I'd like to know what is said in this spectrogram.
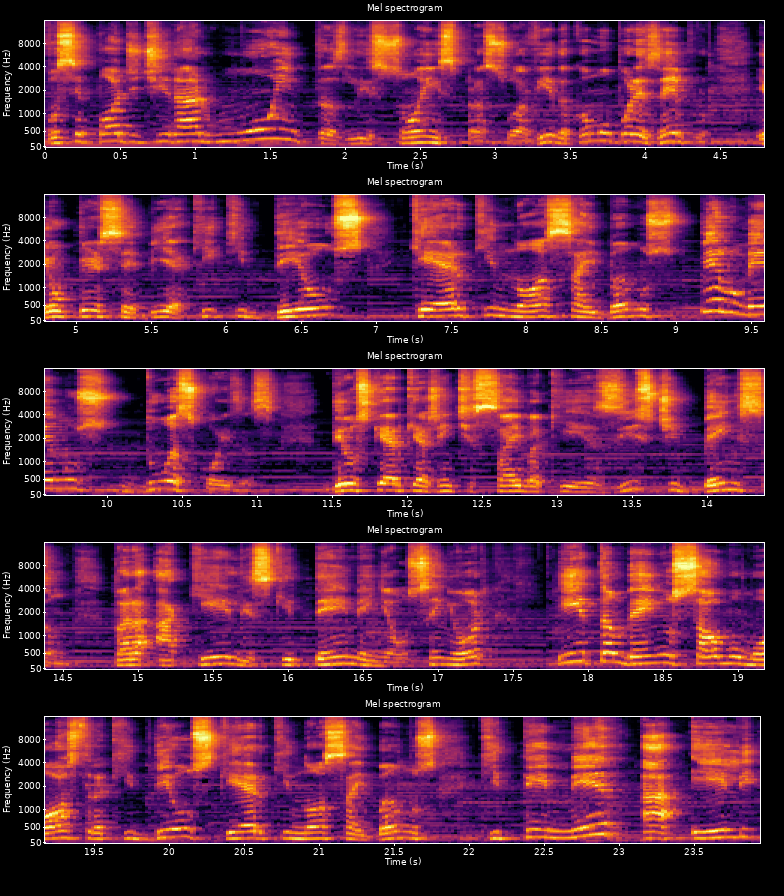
você pode tirar muitas lições para sua vida, como por exemplo, eu percebi aqui que Deus quer que nós saibamos pelo menos duas coisas. Deus quer que a gente saiba que existe bênção para aqueles que temem ao Senhor, e também o salmo mostra que Deus quer que nós saibamos que temer a Ele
